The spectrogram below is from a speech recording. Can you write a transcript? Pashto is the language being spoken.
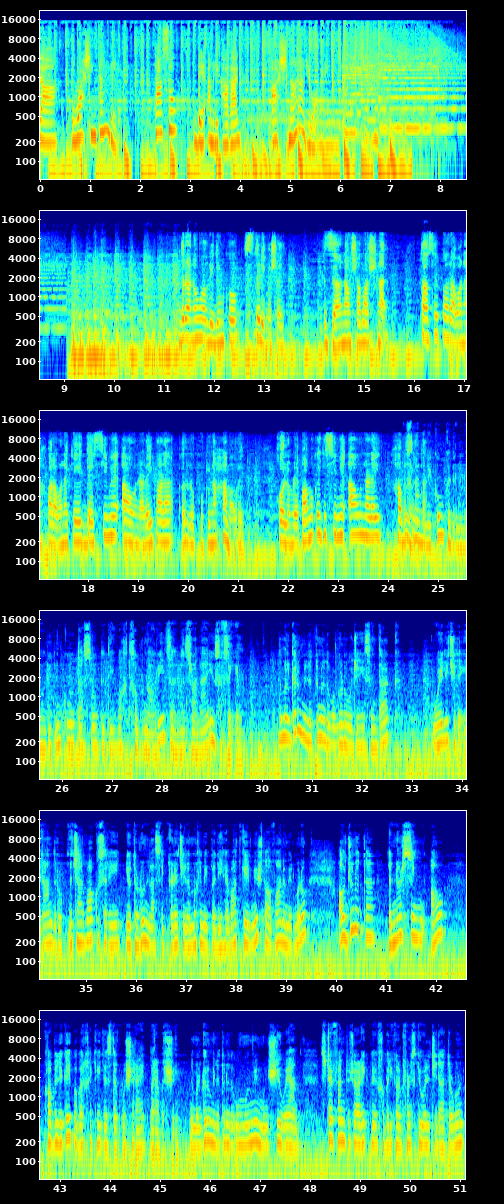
دا واشنگتن دی تاسو د امریکا غږ آشنا رادیو درنو اوریدونکو ستړي مشي زه نام شاباش نایم تاسو په روانه خبرونه کې د سیمه او نړۍ په اړه رپورټونه هم اوري خو لمړی پام وکړئ د سیمې او نړۍ خبرونه السلام علیکم قدرمن اوریدونکو تاسو د دې وخت خبرونه اورئ زه نذرانه یوسف زیم د ملګرو ملتونو د وګړو وجهي صندوق ویلي چې د ایران درو د چارواکو سره یو تړون لاسلیک کړی چې لمخې به په دې هواد کې مشتو افغانو مرمنو او جنو ته د نرسنګ او قابلګۍ په برخه کې د زده کړو شرایط برابر شي د ملګرو ملتونو د عمومي منشي ویاند سټيفن دوجاریک په خبري کانفرنس کې ویل چې دا تړون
